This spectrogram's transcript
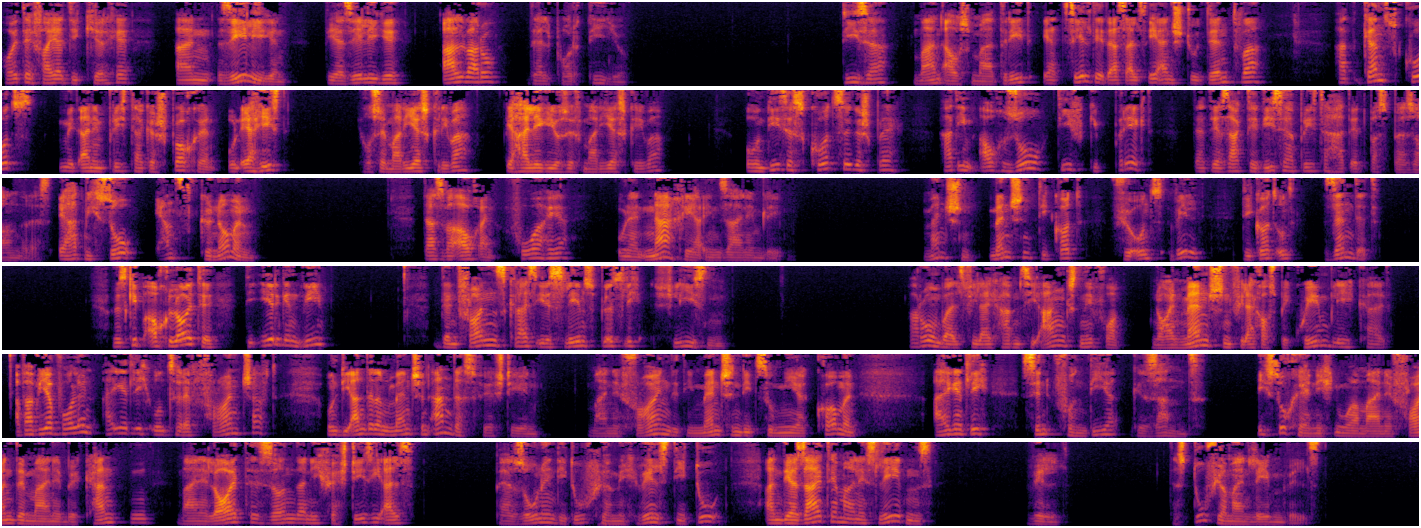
Heute feiert die Kirche einen Seligen, der selige Álvaro del Portillo. Dieser Mann aus Madrid erzählte, dass als er ein Student war, hat ganz kurz mit einem Priester gesprochen und er hieß José María Escrivá, der heilige Josef Maria Escrivá. Und dieses kurze Gespräch hat ihn auch so tief geprägt, dass er sagte, dieser Priester hat etwas Besonderes. Er hat mich so ernst genommen. Das war auch ein Vorher und ein Nachher in seinem Leben. Menschen, Menschen, die Gott für uns will, die Gott uns sendet. Und es gibt auch Leute, die irgendwie den Freundeskreis ihres Lebens plötzlich schließen. Warum? Weil vielleicht haben sie Angst ne, vor neuen Menschen, vielleicht aus Bequemlichkeit. Aber wir wollen eigentlich unsere Freundschaft und die anderen Menschen anders verstehen. Meine Freunde, die Menschen, die zu mir kommen, eigentlich sind von dir gesandt. Ich suche nicht nur meine Freunde, meine Bekannten, meine Leute, sondern ich verstehe sie als Personen, die du für mich willst, die du an der Seite meines Lebens willst, dass du für mein Leben willst.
